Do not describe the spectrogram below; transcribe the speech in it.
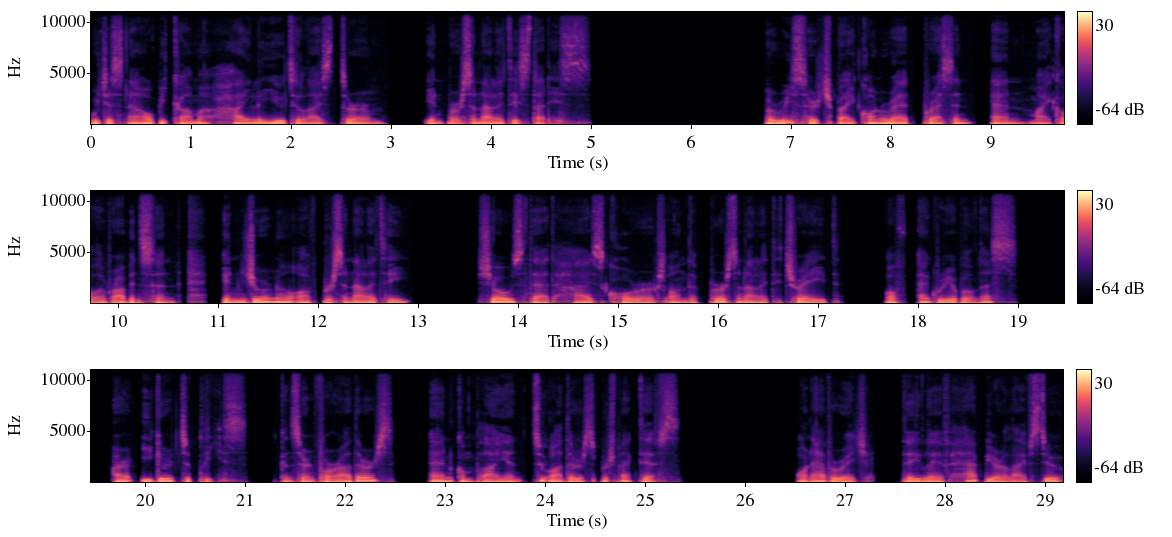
which has now become a highly utilized term in personality studies. A research by Konrad Bresin and Michael Robinson in Journal of Personality shows that high scorers on the personality trait of agreeableness are eager to please, concerned for others, and compliant to others' perspectives. On average, they live happier lives too.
